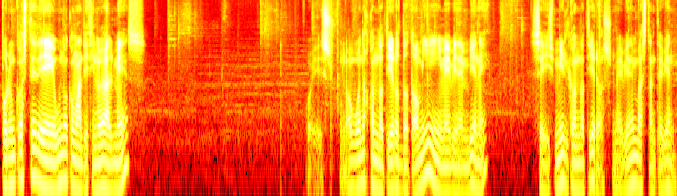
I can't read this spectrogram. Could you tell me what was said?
por un coste de 1,19 al mes. Pues unos buenos condotieros Dotomi me vienen bien, ¿eh? 6.000 condotieros, me vienen bastante bien.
